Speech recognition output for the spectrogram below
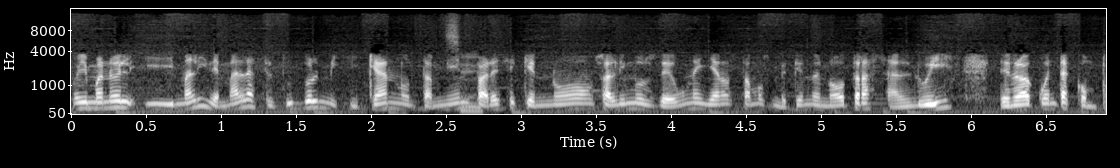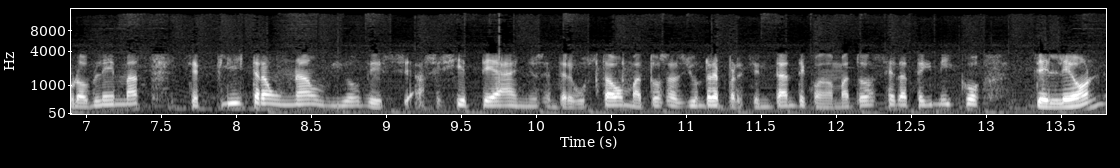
Oye, Manuel, y mal y de malas el fútbol mexicano también Sí. parece que no salimos de una y ya nos estamos metiendo en otra. San Luis, de nueva cuenta con problemas, se filtra un audio de hace siete años entre Gustavo Matosas y un representante cuando Matosas era técnico de León.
